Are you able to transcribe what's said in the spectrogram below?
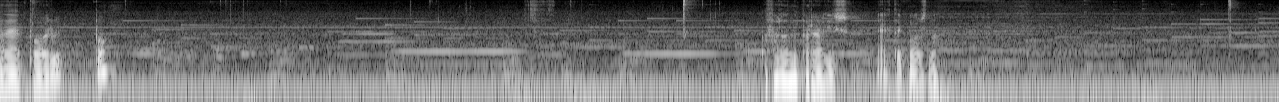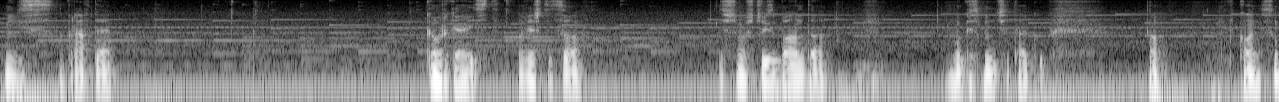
E, por, po? Walony paraliż. Jak tak można? Mis, naprawdę. Gorgeist. No wiesz ty co? Jeszcze masz choice banda. Mogę zmienić ataku. No, w końcu.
